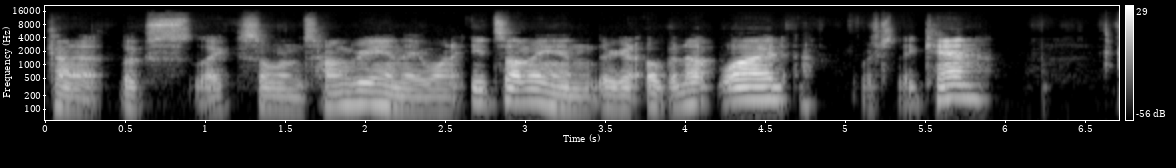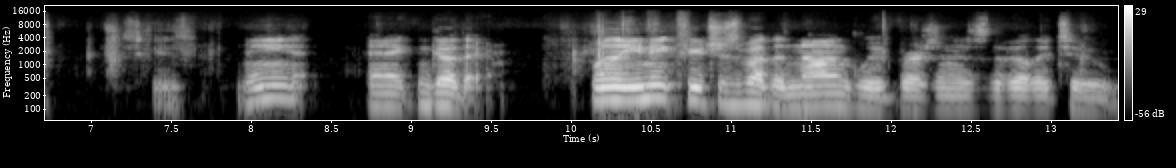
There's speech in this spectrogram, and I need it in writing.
kind of looks like someone's hungry and they want to eat something and they're going to open up wide, which they can. Excuse me. And it can go there. One of the unique features about the non-glued version is the ability to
